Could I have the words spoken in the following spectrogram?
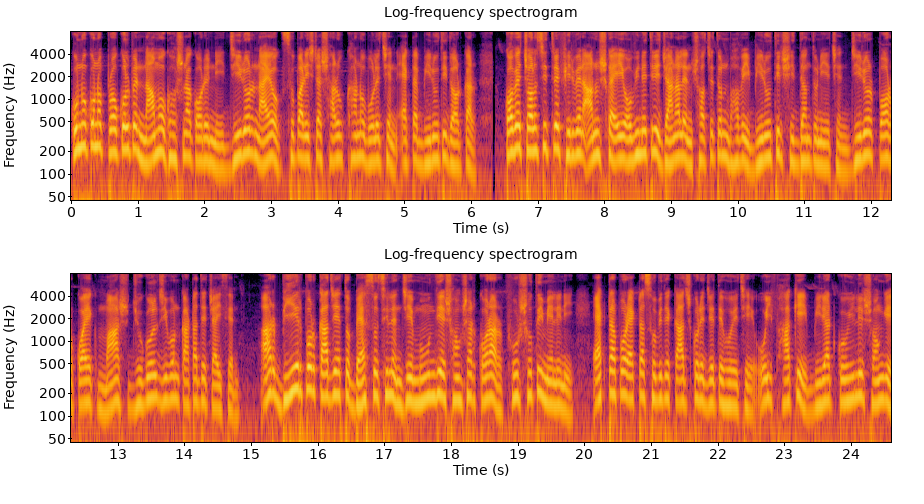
কোনো কোনো প্রকল্পের নামও ঘোষণা করেননি। জিরোর নায়ক সুপারস্টার শাহরুখ খানও বলেছেন, একটা বিরতি দরকার। কবে চলচ্চিত্রে ফিরবেন আনুষ্কা এই অভিনেত্রী জানালেন, সচেতনভাবেই বিরতির সিদ্ধান্ত নিয়েছেন। জিরোর পর কয়েক মাস যুগল জীবন কাটাতে চাইছেন। আর বিয়ের পর কাজে এত ব্যস্ত ছিলেন যে মন দিয়ে সংসার করার ফুরসতই মেলেনি। একটার পর একটা ছবিতে কাজ করে যেতে হয়েছে। ওই ফাঁকে বিরাট কোহলির সঙ্গে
